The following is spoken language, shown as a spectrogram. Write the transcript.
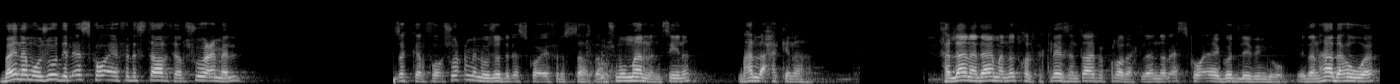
بينما وجود ال SCoA في ال starter شو عمل؟ تذكر فوق شو عمل وجود ال SCoA في ال starter؟ مش مو مالنا نسينا؟ ما هلأ حكيناها. خلانا دائما ندخل في Claisen type product لأنه ال SCoA good leaving group اذا هذا هو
